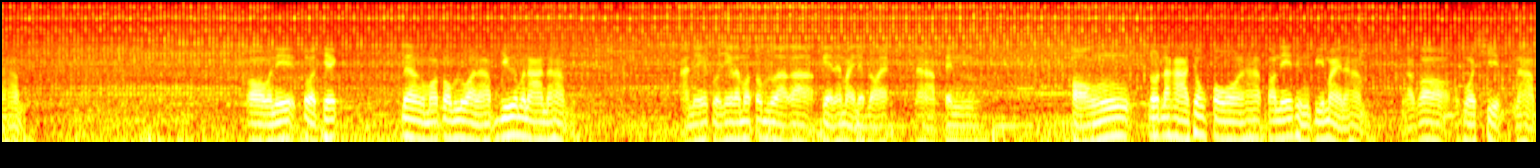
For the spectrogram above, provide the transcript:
นะครับ ก็วันนี้ตรวจเช็คเรื่องมอต้มรั่วนะครับ ยื้อมานานนะครับ อันนี้ตรวจเช็คแล้วมอต้มรั่วก็เปลี่ยนให้ใหม่เรียบร้อยนะครับ เป็น ของลดราคาช่วงโปรนะครับ ตอนนี้ถึงปีใหม่นะครับ แล้วก็หัวฉีดนะครับ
